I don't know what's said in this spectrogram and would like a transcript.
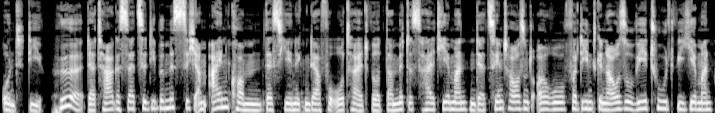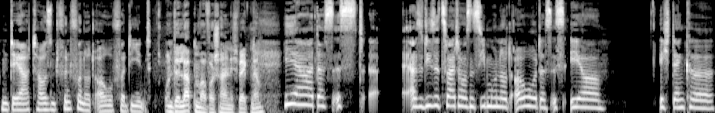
und die Höhe der Tagessätze, die bemisst sich am Einkommen desjenigen, der verurteilt wird, damit es halt jemanden, der 10.000 Euro verdient, genauso wehtut wie jemandem, der 1.500 Euro verdient. Und der Lappen war wahrscheinlich weg, ne? Ja, das ist, äh, also diese 2.700 Euro, das ist eher ich denke,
